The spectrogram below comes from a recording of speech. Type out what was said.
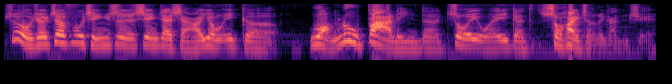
所以我觉得这父亲是现在想要用一个网络霸凌的作为一个受害者的感觉，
